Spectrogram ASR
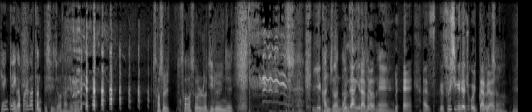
깽깽이가 빨갛다는 뜻이죠, 사실은. 서술, 서술로 뒤를 이제. 이게 간주한다. 문장이라면. 네. 네. 아, 그 수식을 해주고 있다면 그렇죠. 음.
